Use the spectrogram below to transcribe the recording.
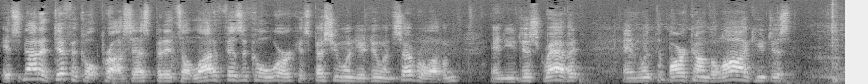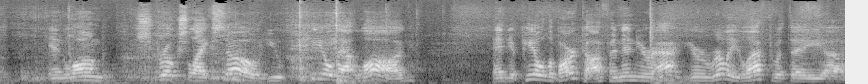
it's not a difficult process, but it's a lot of physical work, especially when you're doing several of them. And you just grab it, and with the bark on the log, you just in long strokes like so, you peel that log and you peel the bark off and then you're at, you're really left with a, uh,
